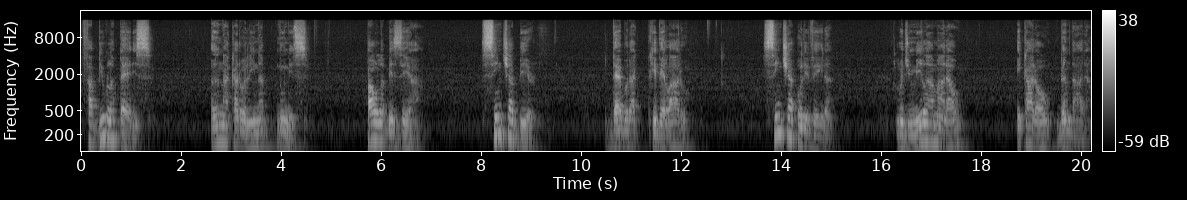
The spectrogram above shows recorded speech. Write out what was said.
Fabiola Pérez, Ana Carolina Nunes, Paula Bezerra, Cíntia Bir, Débora Rivelaro, Cíntia Oliveira, Ludmila Amaral e Carol Gandara.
